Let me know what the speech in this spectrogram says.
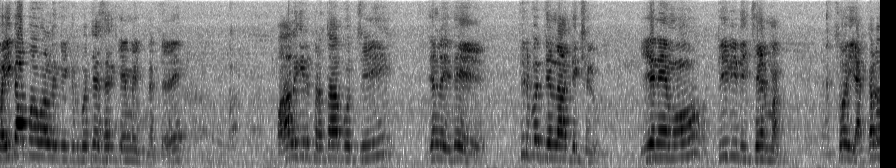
వైకాపా వాళ్ళకి ఇక్కడికి వచ్చేసరికి ఏమైందంటే పాలగిరి ప్రతాప్ వచ్చి జిల్లా ఇదే తిరుపతి జిల్లా అధ్యక్షులు. ఈయనేమో టీడీడీ చైర్మన్. సో ఎక్కడో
